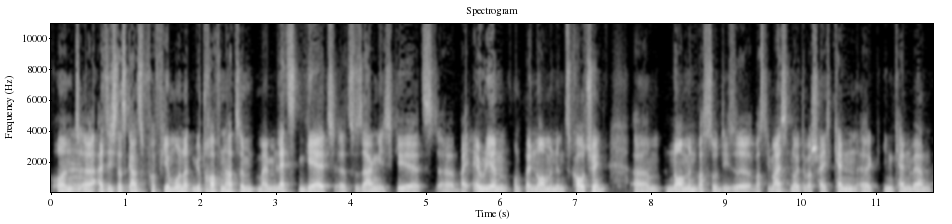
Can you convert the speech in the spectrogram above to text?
Und mhm. äh, als ich das Ganze vor vier Monaten getroffen hatte, mit meinem letzten Geld äh, zu sagen, ich gehe jetzt äh, bei Arian und bei Norman ins Coaching. Ähm, Norman, was so diese, was die meisten Leute wahrscheinlich kennen, äh, ihn kennen werden,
